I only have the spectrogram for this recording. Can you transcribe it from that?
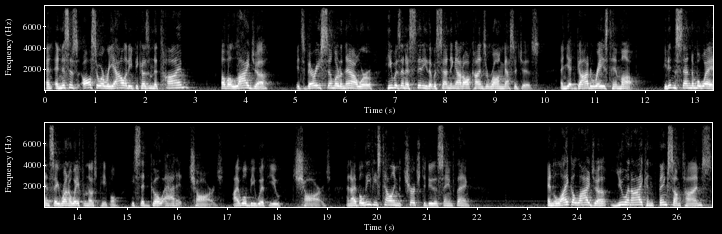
And, and this is also a reality because in the time of Elijah, it's very similar to now, where he was in a city that was sending out all kinds of wrong messages. And yet God raised him up. He didn't send them away and say, run away from those people. He said, go at it, charge. I will be with you, charge. And I believe he's telling the church to do the same thing. And like Elijah, you and I can think sometimes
